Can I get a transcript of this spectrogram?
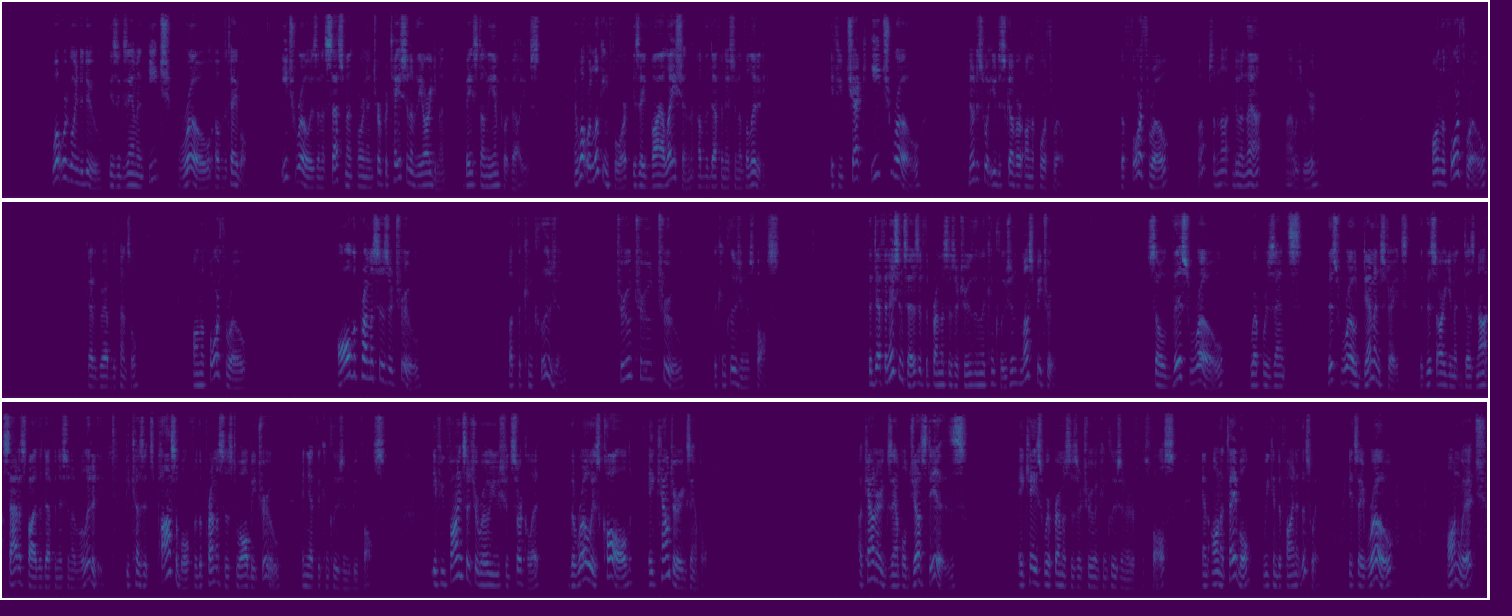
What we're going to do is examine each row of the table. Each row is an assessment or an interpretation of the argument based on the input values. And what we're looking for is a violation of the definition of validity. If you check each row, notice what you discover on the fourth row. The fourth row, oops, I'm not doing that. That was weird. On the fourth row, got to grab the pencil. On the fourth row, all the premises are true, but the conclusion, true, true, true, the conclusion is false. The definition says if the premises are true, then the conclusion must be true. So this row represents, this row demonstrates that this argument does not satisfy the definition of validity because it's possible for the premises to all be true and yet the conclusion to be false. If you find such a row, you should circle it. The row is called a counterexample. A counterexample just is a case where premises are true and conclusion is false. And on a table, we can define it this way. It's a row on which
